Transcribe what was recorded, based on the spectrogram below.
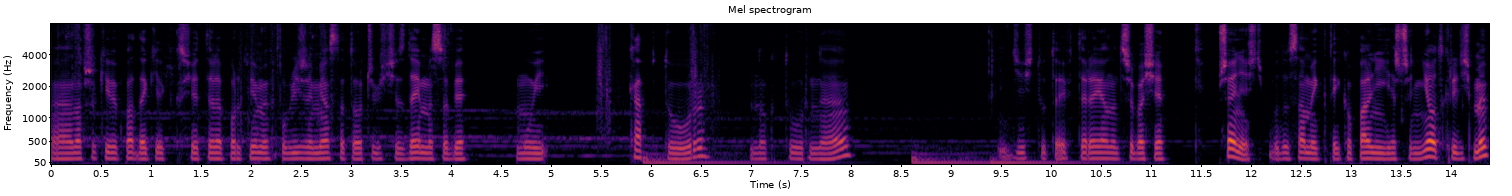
A na wszelki wypadek, jak się teleportujemy w pobliże miasta, to oczywiście zdejmę sobie mój kaptur nokturny. I gdzieś tutaj w te rejony trzeba się przenieść, bo do samej tej kopalni jeszcze nie odkryliśmy.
